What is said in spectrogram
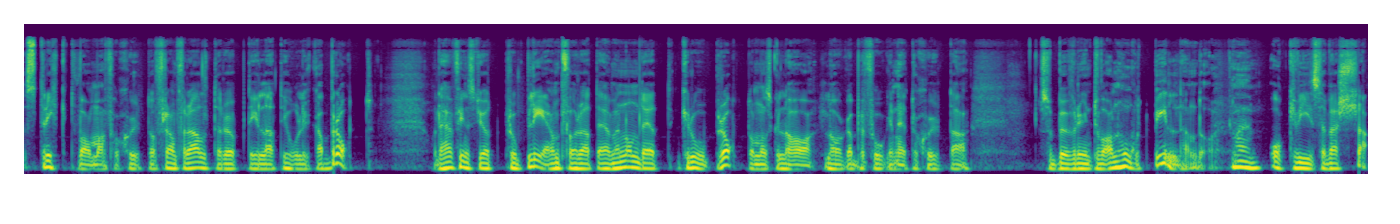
strikt vad man får skjuta och framförallt är det uppdelat i olika brott. Och det här finns det ju ett problem för att även om det är ett grovt brott om man skulle ha laga befogenhet att skjuta så behöver det inte vara en hotbild ändå. Nej. Och vice versa.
